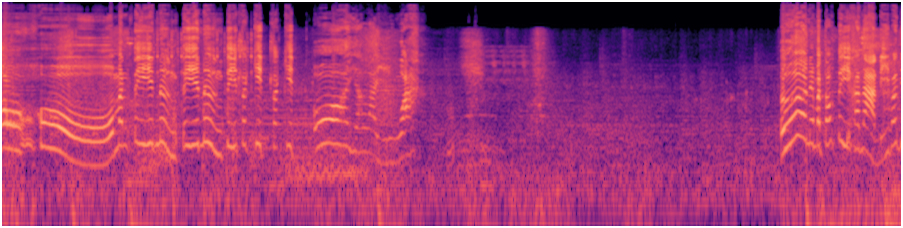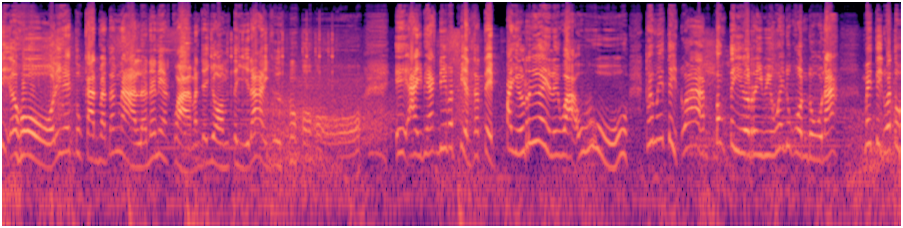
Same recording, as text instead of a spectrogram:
โอ้โห มันตีหนึ่งตีหนึ่งตีสะกิดสะกิด โอ้ยอะไรวะเออเนี่ยมันต้องตีขนาดนี้บ้างดิโอ้โห นี่ให้ตุกันมาตั้งนานแล้วนะเนี่ยกว่ามันจะยอมตีได้คือโอ้โห AI แพ็กนี้มันเปลี่ยนสเต็ปไปเรื่อยเลยว่ะโอ้โหถ้าไม่ติดว่าต้องตีรีวิวให้ทุกคนดูนะ ไม่ติดว่าตู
